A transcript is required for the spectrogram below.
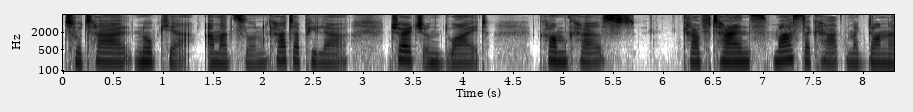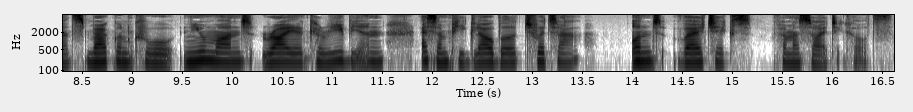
Total, Nokia, Amazon, Caterpillar, Church und Dwight, Comcast, Kraft Heinz, Mastercard, McDonald's, Merck Co., Newmont, Royal Caribbean, S&P Global, Twitter und Vertex Pharmaceuticals.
